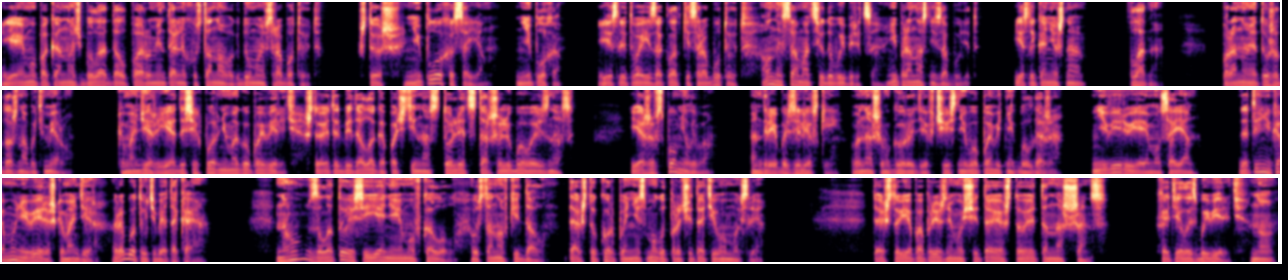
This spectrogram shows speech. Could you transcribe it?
Я ему, пока ночь была, дал пару ментальных установок, думаю, сработают. Что ж, неплохо, Саян, неплохо. Если твои закладки сработают, он и сам отсюда выберется и про нас не забудет. Если, конечно... Ладно. Паранойя тоже должна быть в меру. Командир, я до сих пор не могу поверить, что этот бедолага почти на сто лет старше любого из нас. Я же вспомнил его. Андрей Базилевский. В нашем городе в честь него памятник был даже. Не верю я ему, Саян. Да ты никому не веришь, командир. Работа у тебя такая. Ну, золотое сияние ему вколол, установки дал, так что корпы не смогут прочитать его мысли. Так что я по-прежнему считаю, что это наш шанс. Хотелось бы верить, но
